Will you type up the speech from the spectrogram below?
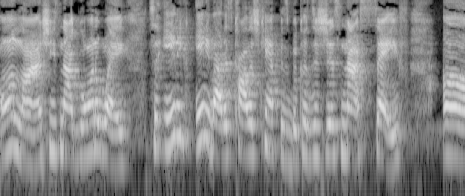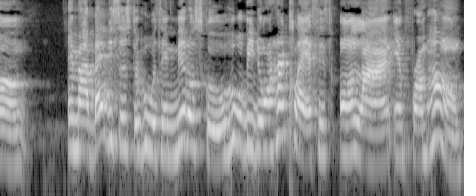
online. She's not going away to any anybody's college campus because it's just not safe. Um, and my baby sister who was in middle school who will be doing her classes online and from home.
